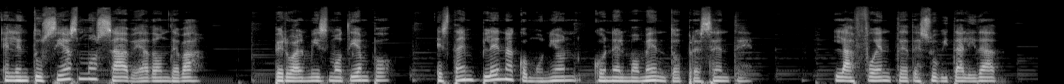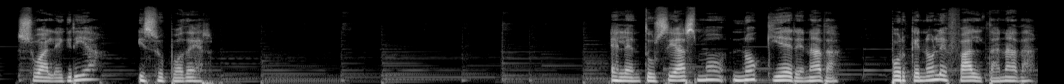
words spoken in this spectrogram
El entusiasmo sabe a dónde va, pero al mismo tiempo está en plena comunión con el momento presente, la fuente de su vitalidad, su alegría y su poder. El entusiasmo no quiere nada, porque no le falta nada.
